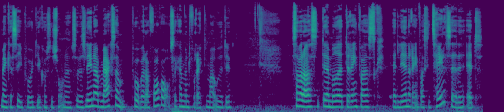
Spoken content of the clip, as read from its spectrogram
man kan se på i de her konstitutioner. Så hvis lægen er opmærksom på, hvad der foregår, så kan man få rigtig meget ud af det. Så var der også dermed, at det rent faktisk, at lægerne rent faktisk kan talesætte, at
